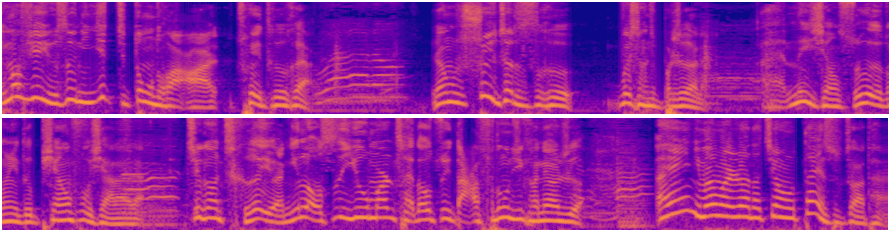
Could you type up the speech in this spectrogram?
你们发现有时候你一激动的话啊，出一头汗。人们睡着的时候为啥就不热了？哎，内心所有的东西都平复下来了，就跟车一样，你老是油门踩到最大，发动机肯定热。哎，你慢慢让它进入怠速状态。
